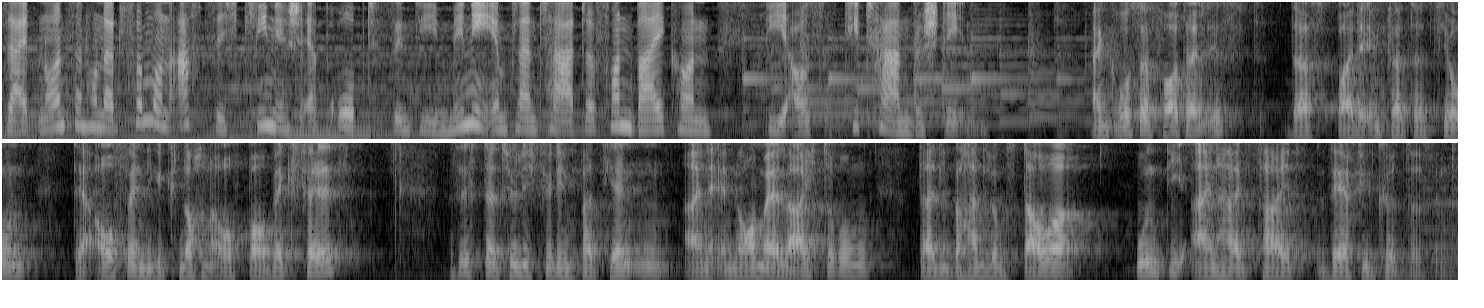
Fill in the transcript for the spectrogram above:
Seit 1985 klinisch erprobt sind die Mini-Implantate von Bicon, die aus Titan bestehen. Ein großer Vorteil ist, dass bei der Implantation der aufwendige Knochenaufbau wegfällt. Das ist natürlich für den Patienten eine enorme Erleichterung, da die Behandlungsdauer und die Einheitszeit sehr viel kürzer sind.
